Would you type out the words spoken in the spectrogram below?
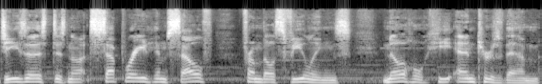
Jesus does not separate himself from those feelings. No, he enters them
